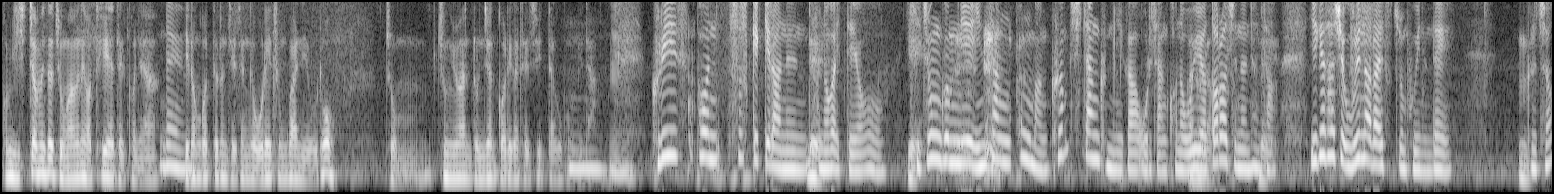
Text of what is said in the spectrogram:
그럼 이 시점에서 중앙은행 어떻게 해야 될 거냐 네. 이런 것들은 제 생각 올해 중반 이후로 좀 중요한 논쟁거리가 될 수 있다고 봅니다. 음. 음. 그리스펀 수수께끼라는 네. 단어가 있대요. 예. 기준금리의 인상폭만큼 시장 금리가 오르지 않거나 오히려. 떨어지는 현상. 네. 이게 사실 우리나라에서 좀 보이는데 음. 그렇죠?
